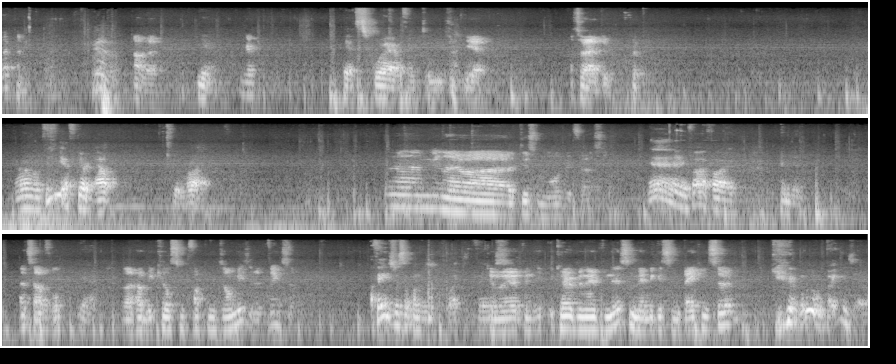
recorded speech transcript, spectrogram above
weapon? Oh, there. Yeah. Okay. Yeah, it's square, I think, to use. Yeah. That's what I have to do. Quick. Um, I think you have to go out to the right. I'm gonna uh, do some laundry first. Yay, firefight. That's helpful. Yeah. Will I help me kill some fucking zombies? I don't think so. I think it's just like one of those collected Can we open, can we open, open this and maybe get some baking soda? Ooh, baking soda.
